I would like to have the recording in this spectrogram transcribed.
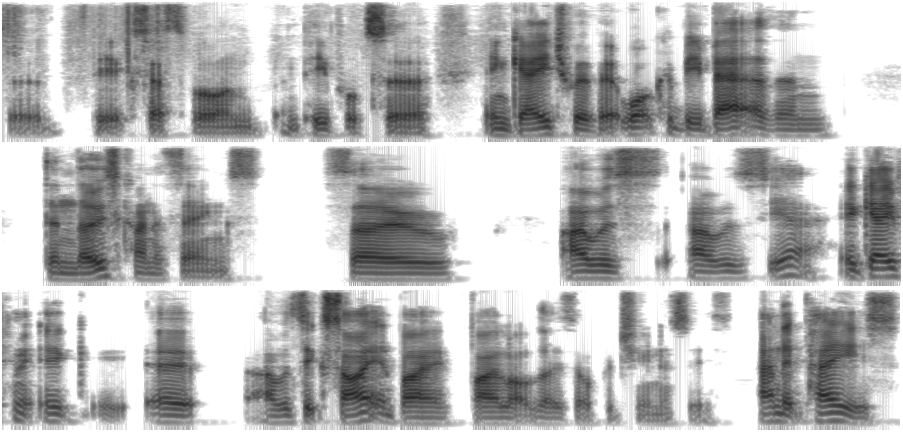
to be accessible and, and people to engage with it. What could be better than than those kind of things? So I was, I was, yeah, it gave me, it, uh, I was excited by by a lot of those opportunities, and it pays.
